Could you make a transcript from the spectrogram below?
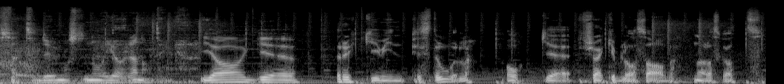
så att du måste nog göra någonting. Jag eh, rycker min pistol och eh, försöker blåsa av några skott.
